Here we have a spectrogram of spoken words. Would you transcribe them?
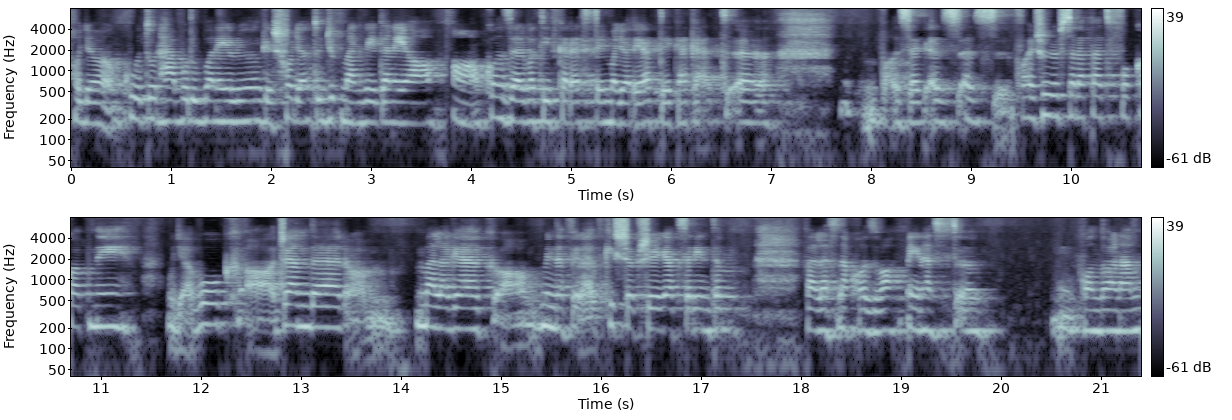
hogy a kultúrháborúban élünk, és hogyan tudjuk megvédeni a, a konzervatív keresztény magyar értékeket valószínűleg ez, ez fajsúlyos szerepet fog kapni, ugye a vok, a gender, a melegek, a mindenféle kisebbségek szerintem fel lesznek hozva. Én ezt gondolnám.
